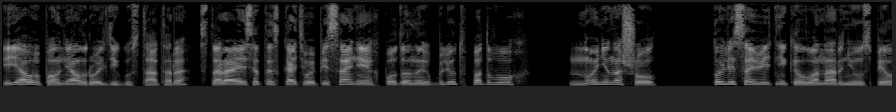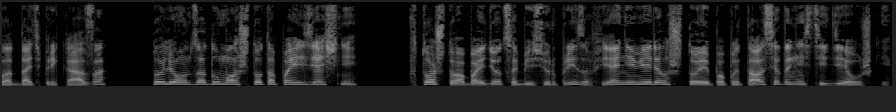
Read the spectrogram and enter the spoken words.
я выполнял роль дегустатора, стараясь отыскать в описаниях поданных блюд подвох, но не нашел. То ли советник Элванар не успел отдать приказа, то ли он задумал что-то поизящней. В то, что обойдется без сюрпризов, я не верил, что и попытался донести девушке.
